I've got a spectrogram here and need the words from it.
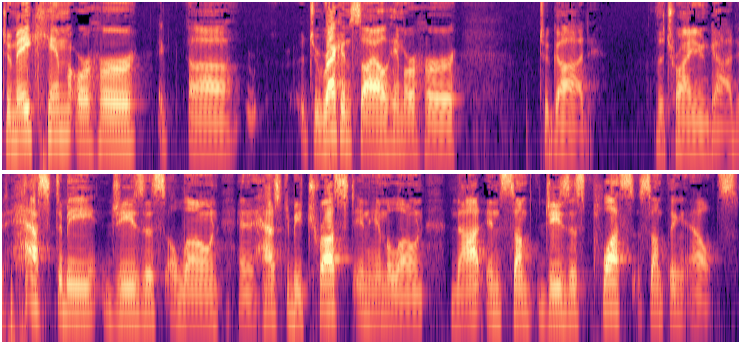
to make him or her, uh, to reconcile him or her to God the triune God. It has to be Jesus alone, and it has to be trust in Him alone, not in some Jesus plus something else.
